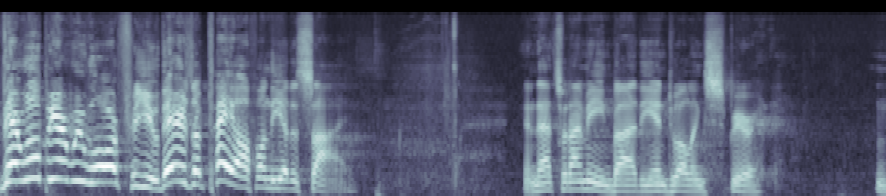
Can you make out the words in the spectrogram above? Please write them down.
There will be a reward for you. There's a payoff on the other side. And that's what I mean by the indwelling spirit. Hmm.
